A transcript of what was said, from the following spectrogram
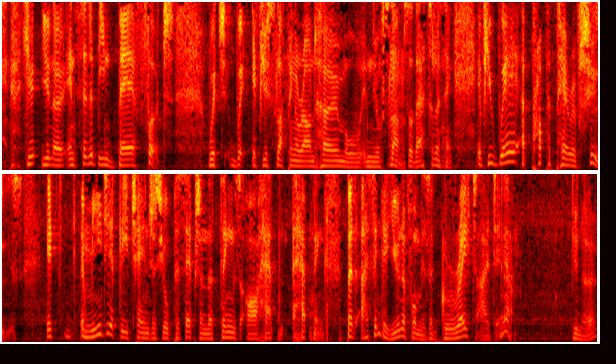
you, you know, instead of being barefoot, which if you're slopping around home or in your slums Hmm. or that sort of thing, if you wear a proper pair of shoes, it immediately changes your perception that things are hap- happening. But I think a uniform is a great idea. Yeah. You know.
